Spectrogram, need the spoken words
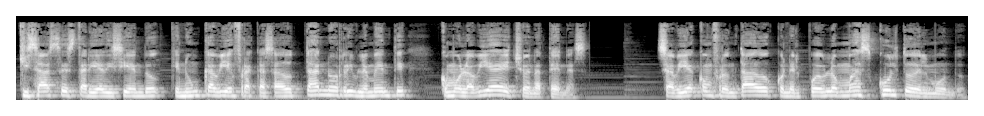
Quizás estaría diciendo que nunca había fracasado tan horriblemente como lo había hecho en Atenas. Se había confrontado con el pueblo más culto del mundo,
